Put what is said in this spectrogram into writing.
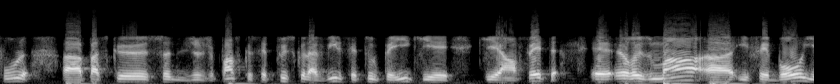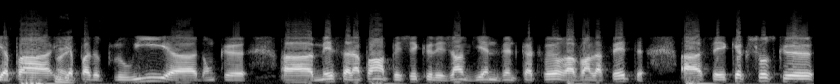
foule euh, parce que je, je pense que c'est plus que la ville, c'est tout le pays qui est qui est en fait et heureusement, euh, il fait beau, il n'y a pas, il y a pas de pluie, euh, donc, euh, mais ça n'a pas empêché que les gens viennent 24 heures avant la fête. c'est quelque chose que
